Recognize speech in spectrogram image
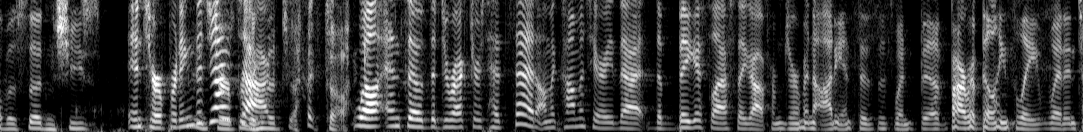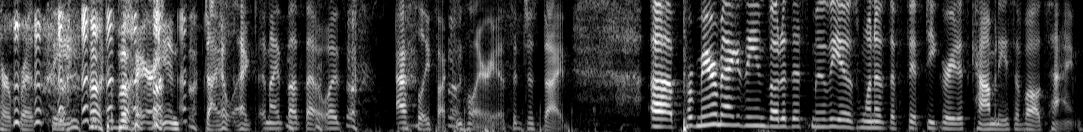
of a sudden she's Interpreting the jive talk. the jive talk. Well, and so the directors had said on the commentary that the biggest laughs they got from German audiences is when B- Barbara Billingsley would interpret the, the Bavarian dialect, and I thought that was absolutely fucking hilarious. It just died. Uh, Premiere Magazine voted this movie as one of the 50 greatest comedies of all time.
